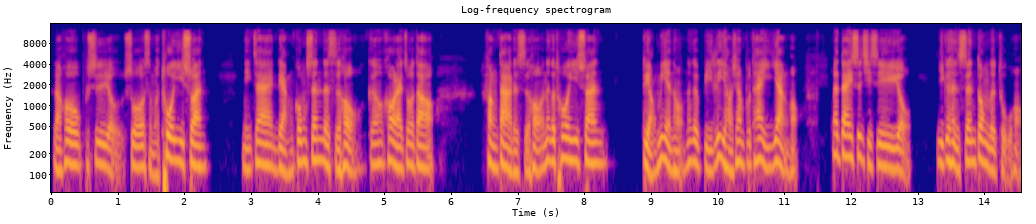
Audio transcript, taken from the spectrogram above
然后不是有说什么唾液酸？你在两公升的时候，跟后来做到放大的时候，那个唾液酸表面哦，那个比例好像不太一样哦。那戴医师其实也有一个很生动的图哦，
